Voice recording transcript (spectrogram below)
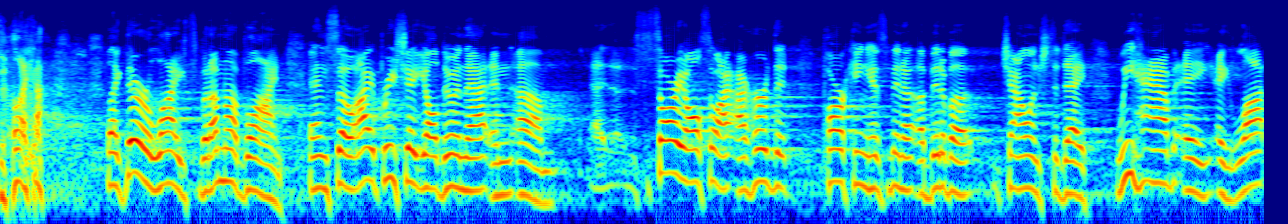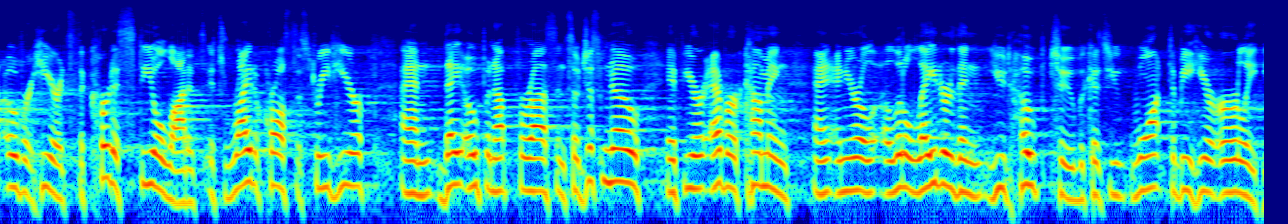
so like. I, like there are lights, but I'm not blind. And so I appreciate y'all doing that. And um, uh, sorry also, I, I, heard that parking has been a, a, bit of a challenge today. We have a, a lot over here. It's the Curtis Steel lot, it's, it's right across the street here. And they open up for us. And so just know if you're ever coming and, and you're a, a little later than you'd hope to because you want to be here early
